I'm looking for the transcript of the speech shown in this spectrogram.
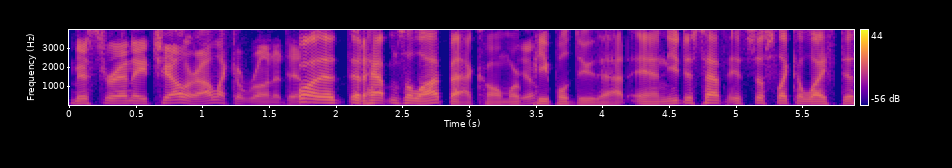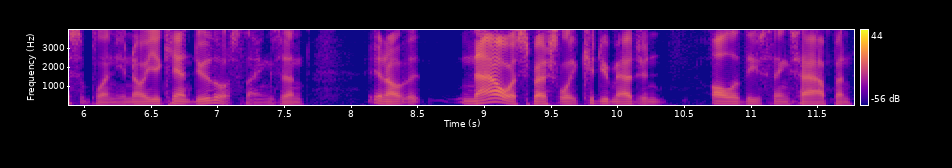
Mister NHLer. I like a run at him." well, it, it happens a lot back home where Yep. people do that, and you just have. It's just like a life discipline. You know, you can't do those things, and you know now especially. Could you imagine all of these things happen,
